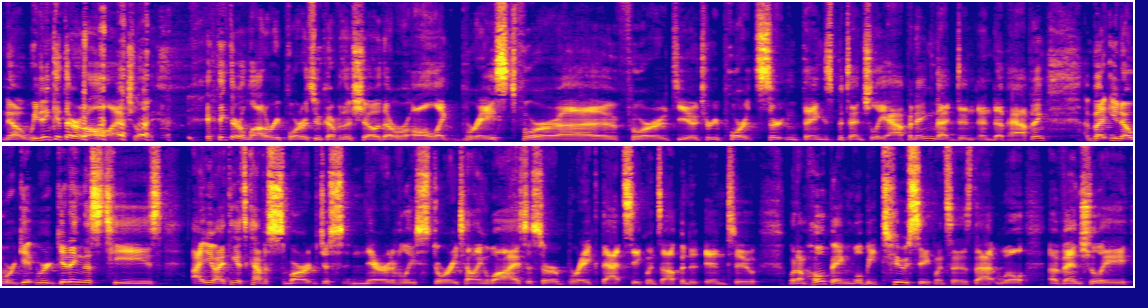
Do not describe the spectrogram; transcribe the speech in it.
No, we didn't get there at all, actually. I think there are a lot of reporters who cover the show that were all like braced for uh, for you know to report certain things potentially happening that didn't end up happening. But you know, we're get we're getting this tease I you know I think it's kind of a smart, just narratively storytelling wise, to sort of break that sequence up into, into what I'm hoping will be two sequences that will eventually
